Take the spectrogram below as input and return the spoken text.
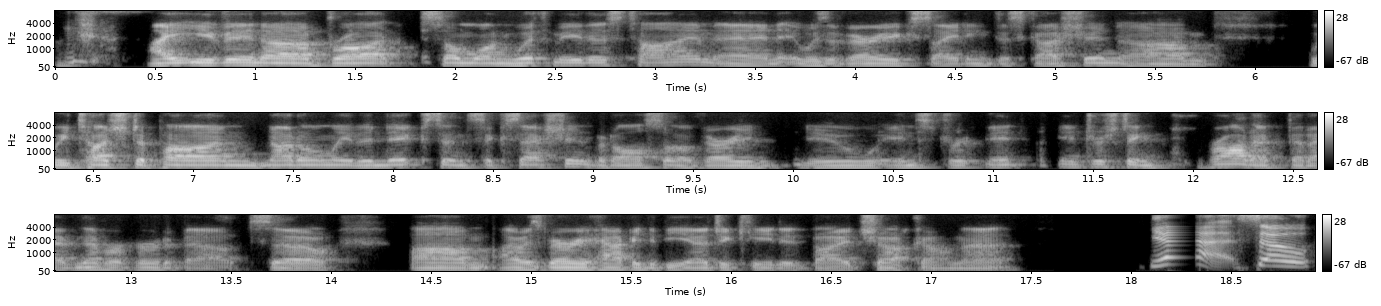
I even uh, brought someone with me this time, and it was a very exciting discussion. Um, we touched upon not only the Knicks and succession, but also a very new, instru- interesting product that I've never heard about. So um, I was very happy to be educated by Chuck on that. Yeah. So,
